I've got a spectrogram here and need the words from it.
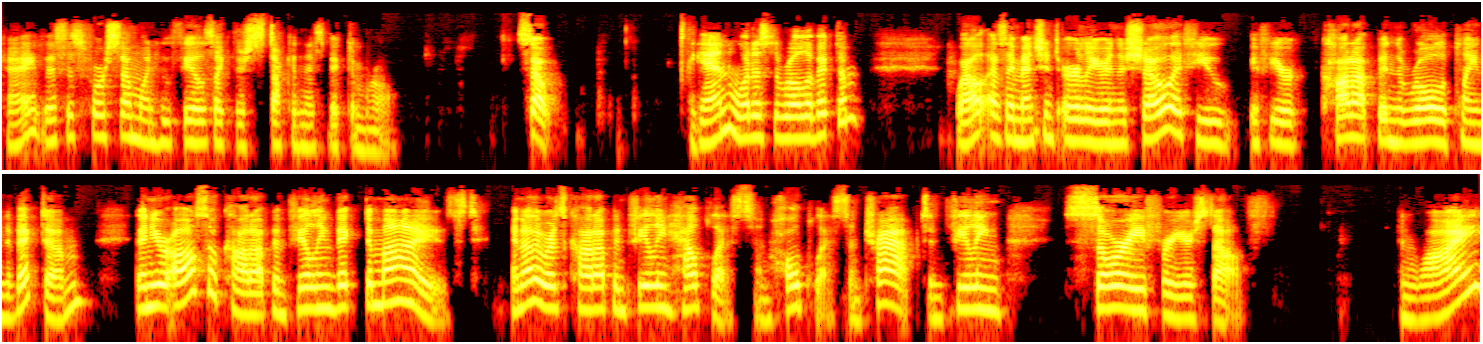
Okay. This is for someone who feels like they're stuck in this victim role. So again, what is the role of victim? Well, as I mentioned earlier in the show, if you if you're caught up in the role of playing the victim, then you're also caught up in feeling victimized. In other words, caught up in feeling helpless and hopeless and trapped and feeling sorry for yourself. And why?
